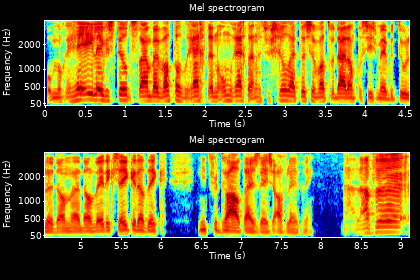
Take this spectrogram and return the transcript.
om nog heel even stil te staan bij wat dat recht en onrecht en het verschil daartussen, wat we daar dan precies mee bedoelen. Dan, eh, dan weet ik zeker dat ik niet verdwaal tijdens deze aflevering. Nou, laten we,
